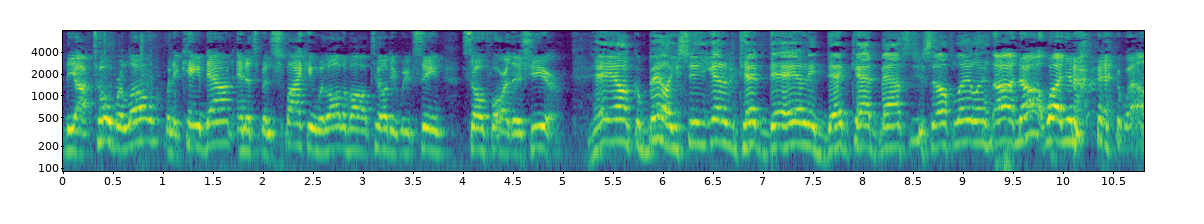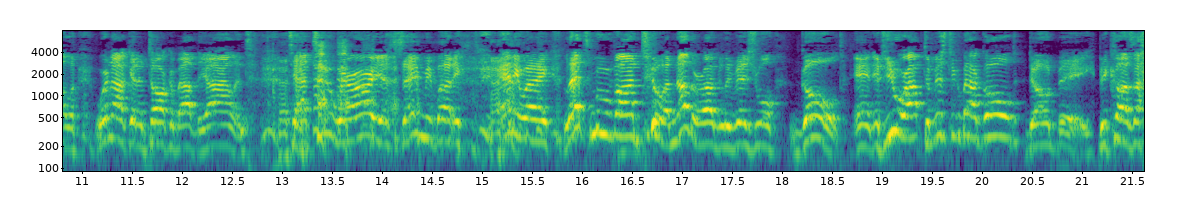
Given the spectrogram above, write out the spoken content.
the October low when it came down, and it's been spiking with all the volatility we've seen so far this year. Hey, Uncle Bill, you see, you got any dead, any dead cat bounces yourself lately? Uh, no, well, you know, well, we're not going to talk about the island. Tattoo, where are you? Save me, buddy. Anyway, let's move on to another ugly visual gold. And if you were optimistic about gold, don't be. Because uh,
